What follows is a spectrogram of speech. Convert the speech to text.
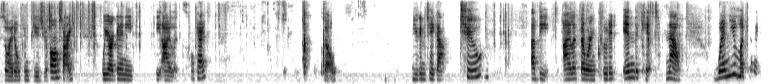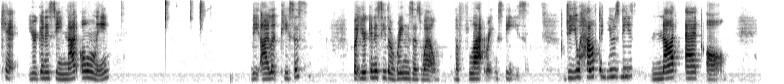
so I don't confuse you. Oh, I'm sorry. We are going to need the eyelets, okay? So you're going to take out two of the eyelets that were included in the kit. Now, when you look at the kit, you're going to see not only the eyelet pieces, but you're going to see the rings as well, the flat rings, these. Do you have to use these? Not at all.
